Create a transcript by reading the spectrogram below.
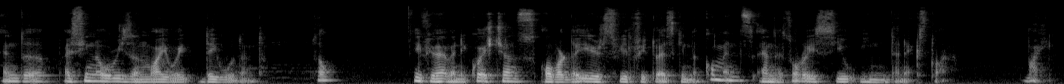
And uh, I see no reason why we, they wouldn't so if you have any questions over the years feel free to ask in the comments and as always see you in the next one. Bye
